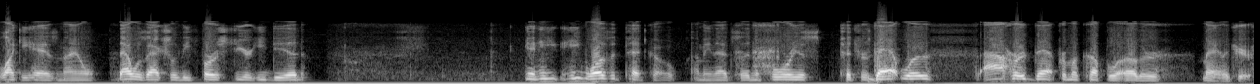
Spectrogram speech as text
like he has now. That was actually the first year he did. And he, he was at Petco. I mean, that's a notorious pitcher. That was, I heard that from a couple of other managers.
